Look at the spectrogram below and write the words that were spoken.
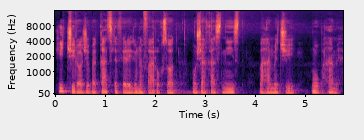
هیچی راجع به قتل فریدون فرخزاد مشخص نیست و همه چی مبهمه.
